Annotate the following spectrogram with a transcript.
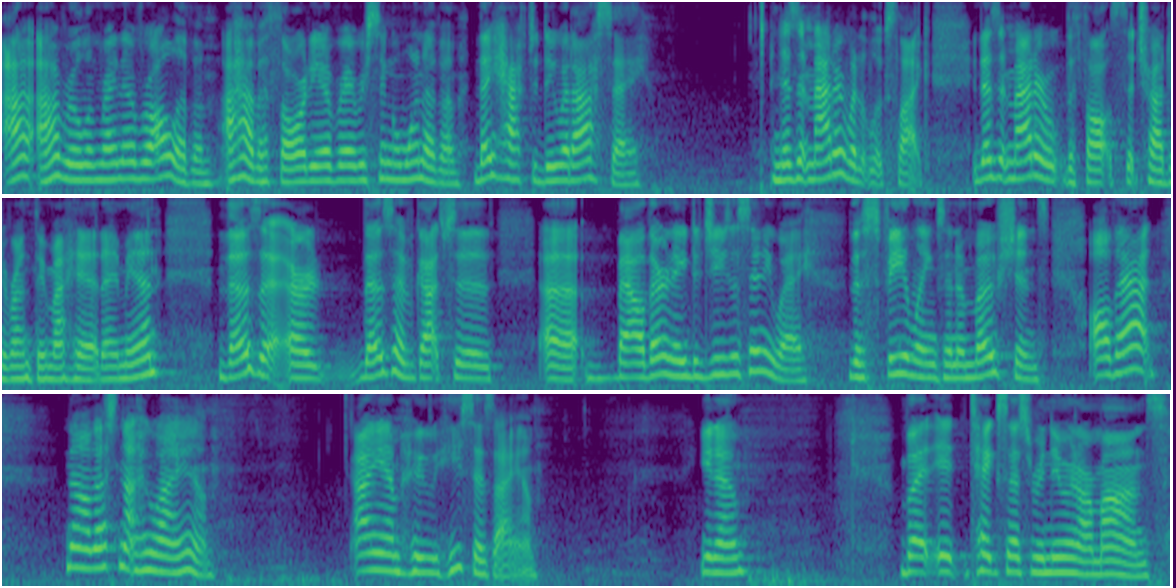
I, I rule and reign over all of them. I have authority over every single one of them. They have to do what I say. It doesn't matter what it looks like. It doesn't matter the thoughts that tried to run through my head. Amen. Those are those have got to uh, bow their knee to Jesus anyway. Those feelings and emotions, all that. No, that's not who I am. I am who He says I am. You know? But it takes us renewing our minds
